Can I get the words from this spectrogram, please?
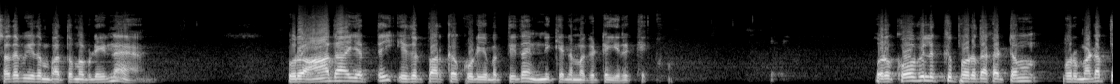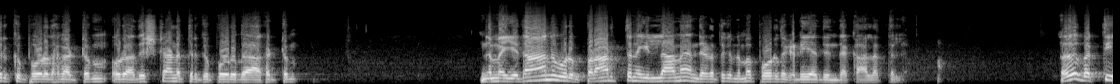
சதவீதம் பார்த்தோம் அப்படின்னா ஒரு ஆதாயத்தை எதிர்பார்க்கக்கூடிய பக்தி தான் இன்னைக்கு நம்ம கிட்ட இருக்கு. ஒரு கோவிலுக்கு போகிறதாகட்டும் ஒரு மடத்திற்கு போறதாகட்டும் ஒரு அதிஷ்டானத்திற்கு போறதாகட்டும் நம்ம ஏதான ஒரு பிரார்த்தனை இல்லாம அந்த இடத்துக்கு நம்ம போறது கிடையாது இந்த காலத்துல. அதாவது பக்தி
